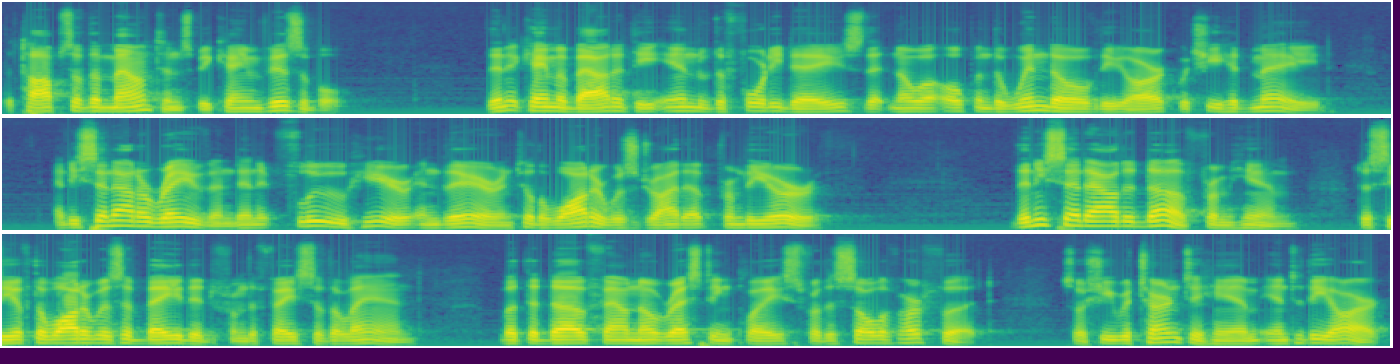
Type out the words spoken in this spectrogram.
the tops of the mountains became visible. Then it came about at the end of the forty days that Noah opened the window of the ark which he had made. And he sent out a raven, and it flew here and there until the water was dried up from the earth. Then he sent out a dove from him to see if the water was abated from the face of the land. But the dove found no resting place for the sole of her foot. So she returned to him into the ark,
